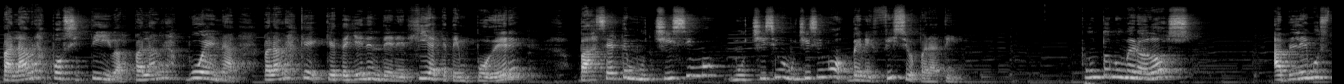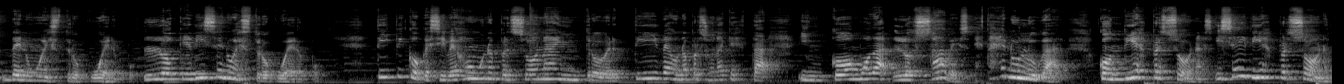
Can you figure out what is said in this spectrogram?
palabras positivas, palabras buenas, palabras que, que te llenen de energía, que te empoderen, va a hacerte muchísimo, muchísimo, muchísimo beneficio para ti. Punto número dos, hablemos de nuestro cuerpo, lo que dice nuestro cuerpo típico que si ves a una persona introvertida, una persona que está incómoda, lo sabes. Estás en un lugar con 10 personas y si hay 10 personas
